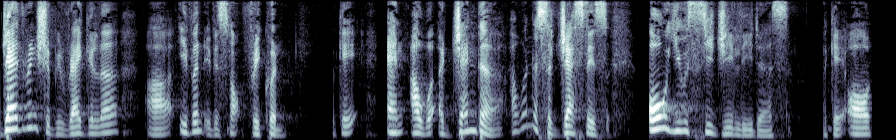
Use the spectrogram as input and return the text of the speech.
Gathering should be regular, uh, even if it's not frequent. Okay, and our agenda. I want to suggest this: all you CG leaders, okay, all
